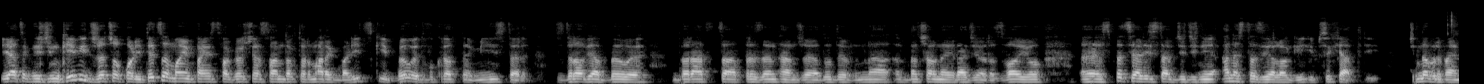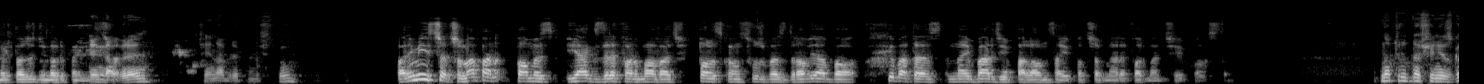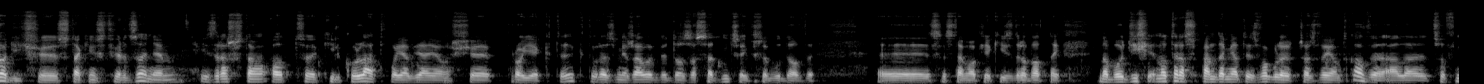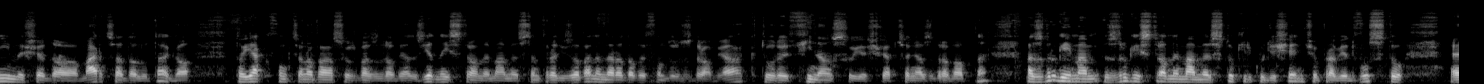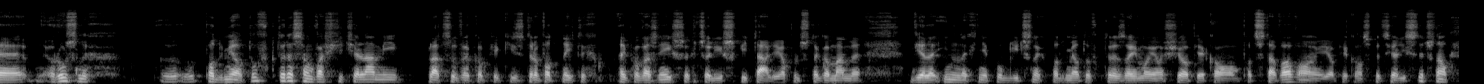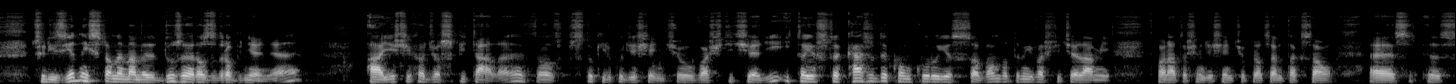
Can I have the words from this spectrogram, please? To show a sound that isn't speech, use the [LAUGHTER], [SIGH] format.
Jacek Niedzinkiewicz, Rzecz o Polityce. Moim Państwa gościem jest Pan dr Marek Balicki, były dwukrotny minister zdrowia, były doradca prezydenta Andrzeja Dudy w, na, w Naczelnej Radzie Rozwoju, e, specjalista w dziedzinie anestezjologii i psychiatrii. Dzień dobry Panie doktorze, dzień dobry Panie ministrze. Dzień dobry, dzień dobry Państwu. Panie ministrze, czy ma Pan pomysł, jak zreformować polską służbę zdrowia, bo chyba to jest najbardziej paląca i potrzebna reforma dzisiaj w Polsce? No trudno się nie zgodzić e, z takim stwierdzeniem i zresztą od kilku lat pojawiają się projekty, które zmierzałyby do zasadniczej przebudowy systemu opieki zdrowotnej. No bo dzisiaj, no teraz pandemia to jest w ogóle czas wyjątkowy, ale cofnijmy się do marca, do lutego, to jak funkcjonowała służba zdrowia? Z jednej strony mamy scentralizowany Narodowy Fundusz Zdrowia, który finansuje świadczenia zdrowotne, a z drugiej, mam, z drugiej strony mamy stu kilkudziesięciu, prawie dwustu e, różnych e, podmiotów, które są właścicielami placówek opieki zdrowotnej, tych najpoważniejszych, czyli szpitali. Oprócz tego mamy wiele innych niepublicznych podmiotów, które zajmują się opieką podstawową i opieką specjalistyczną. Czyli z jednej strony mamy duże rozdrobnienie, a jeśli chodzi o szpitale, to stu kilkudziesięciu właścicieli i to jeszcze każdy konkuruje z sobą, bo tymi właścicielami w ponad 80% są e,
